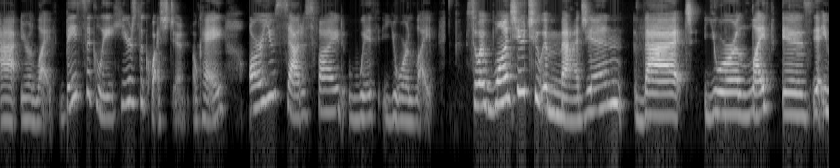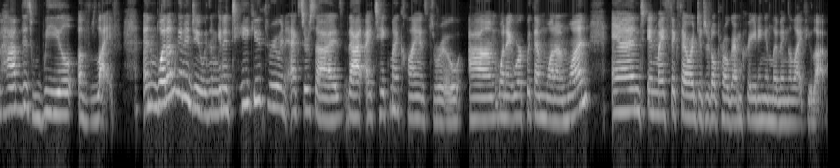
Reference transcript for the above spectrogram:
at your life. Basically, here's the question, okay? Are you satisfied with your life? So I want you to imagine that your life is that you have this wheel of life. And what I'm to do is I'm to take you through an exercise that I take my clients through um, when I work with them one on one and in my six hour digital program, Creating and Living a Life You Love.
